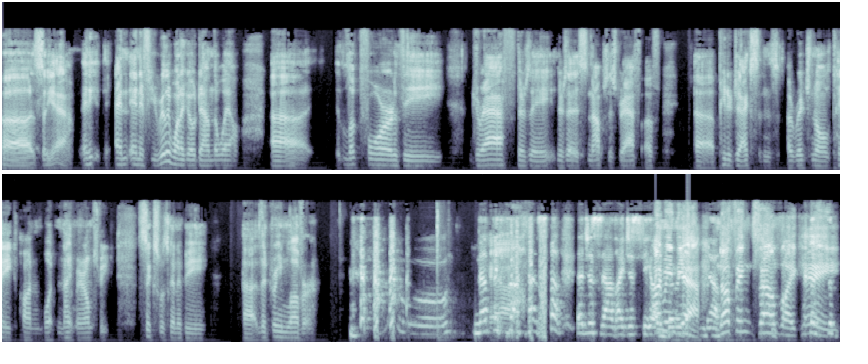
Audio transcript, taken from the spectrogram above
Uh, so yeah, and, he, and and if you really want to go down the well, uh, look for the draft. There's a there's a synopsis draft of uh, Peter Jackson's original take on what Nightmare on Elm Street Six was going to be. Uh, the Dream Lover. Ooh. Nothing Yeah. about that sound. That just sounds. I just feel. I mean, yeah, doesn't nothing sounds like hey. the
